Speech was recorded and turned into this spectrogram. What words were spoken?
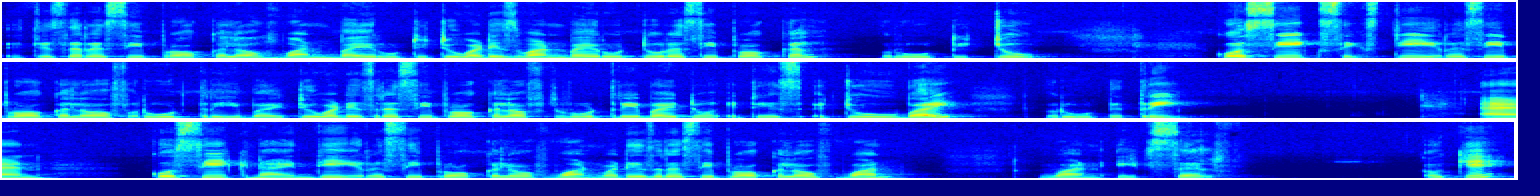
it is the reciprocal of 1 by root 2. What is 1 by root 2 reciprocal? Root 2. Cosec 60, reciprocal of root 3 by 2. What is reciprocal of root 3 by 2? It is 2 by root 3. And Cosec 90 reciprocal of 1. What is reciprocal of 1? 1 itself. Okay.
